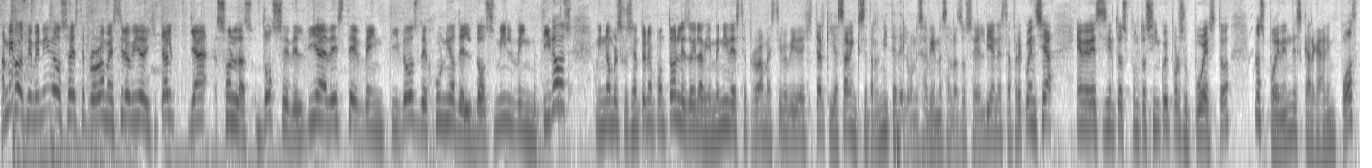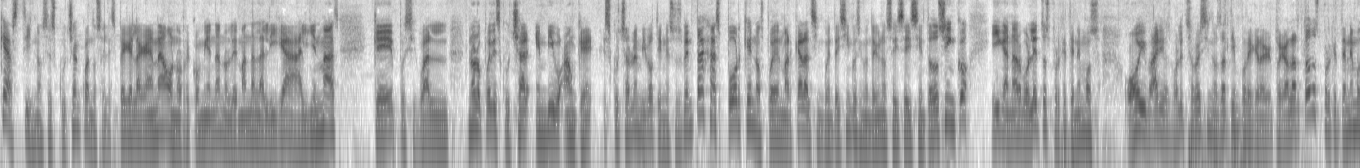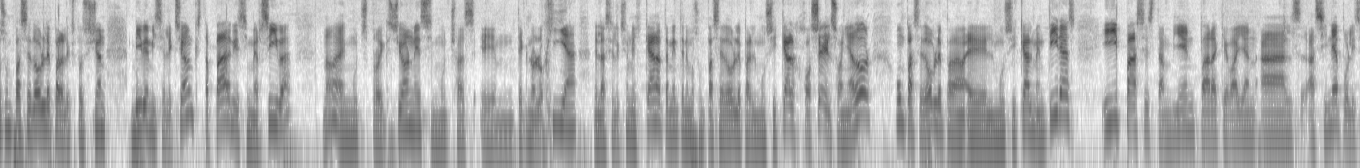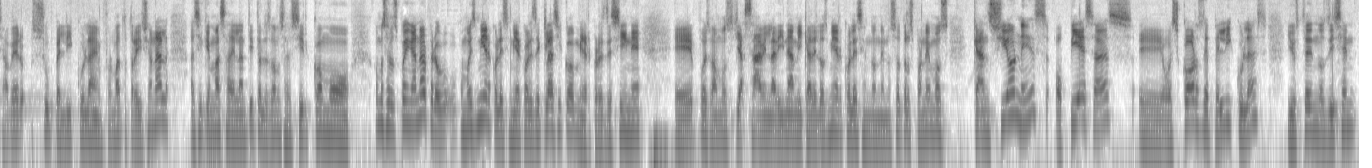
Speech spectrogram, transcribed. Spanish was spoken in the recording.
Amigos, bienvenidos a este programa Estilo Vida Digital. Ya son las 12 del día de este 22 de junio del 2022. Mi nombre es José Antonio Pontón. Les doy la bienvenida a este programa Estilo Vida Digital que ya saben que se transmite de lunes a viernes a las 12 del día en esta frecuencia MBS 102.5 y por supuesto nos pueden descargar en podcast y nos escuchan cuando se les pegue la gana o nos recomiendan o le mandan la liga a alguien más que pues igual no lo puede escuchar en vivo, aunque escucharlo en vivo tiene sus ventajas porque nos pueden marcar al 55 51 66 1025 y ganar boletos porque tenemos hoy varios boletos, a ver si nos da tiempo de regalar todos, porque tenemos un pase doble para la exposición Vive mi selección, que está padre es inmersiva. Hay muchas proyecciones y muchas em, tecnología de la selección mexicana. También tenemos un pase doble para el musical José el Soñador, un pase doble para el musical Mentiras y pases también para que vayan al, a Cinépolis a ver su película en formato tradicional. Así que más adelantito les vamos a decir cómo, cómo se los pueden ganar, pero como es miércoles, miércoles de clásico, miércoles de cine, eh, pues vamos, ya saben la dinámica de los miércoles en donde nosotros ponemos canciones o piezas eh, o scores de películas y ustedes nos dicen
